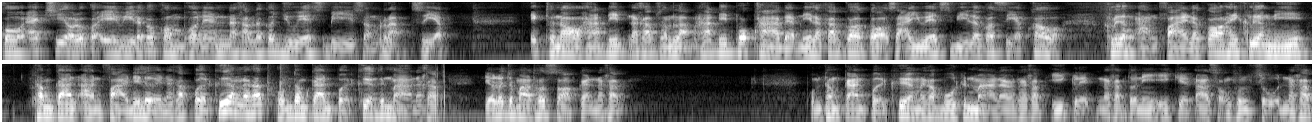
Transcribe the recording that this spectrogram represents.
Coaxial แล้วก็ AV แล้วก็ Component นะครับ แล้วก็ USB สำหรับเสียบ external hard disk นะครับสำหรับ hard disk พกพาแบบนี้แหละครับ ก็ต่อสาย USB แล้วก็เสียบเข้าเครื่องอ่านไฟล์ แล้วก็ให้เครื่องนี้ ทำการอ่านไฟล์ได้เลยนะครับ เปิดเครื่องนะครับ ผมทำการเปิดเครื่องขึ้นมานะครับ เดี๋ยวเราจะมาทดสอบกันนะครับ ผมทำการเปิดเครื่องนะครับบูตขึ้นมาแล้วนะครับ e g r a d e นะครับตัวนี้ e g r a d e R 2 0 0นะครับ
